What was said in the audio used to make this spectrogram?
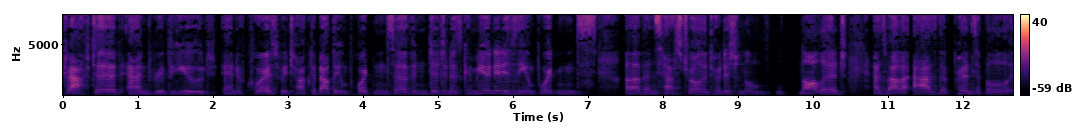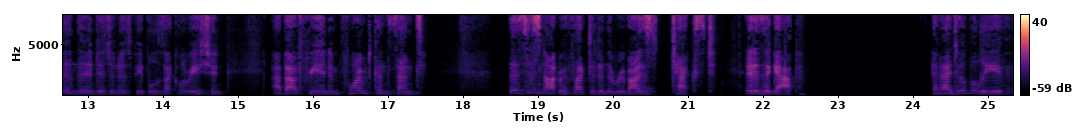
drafted and reviewed. And of course, we talked about the importance of indigenous communities, the importance of ancestral and traditional knowledge, as well as the principle in the Indigenous Peoples Declaration about free and informed consent. This is not reflected in the revised text. It is a gap and I do believe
